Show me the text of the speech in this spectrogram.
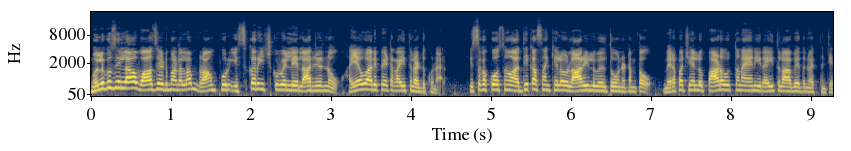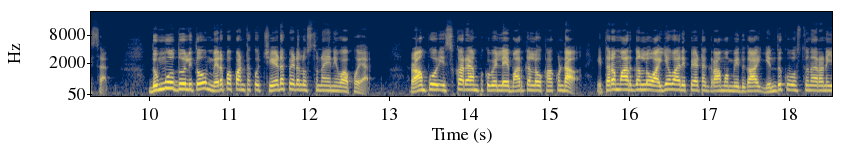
ములుగు జిల్లా వాజేడ్ మండలం రాంపూర్ ఇసుక రీచ్కు వెళ్ళే లారీలను అయ్యవారిపేట రైతులు అడ్డుకున్నారు. ఇసుక కోసం అధిక సంఖ్యలో లారీలు వెళ్తూ ఉండటంతో మిరప చేన్లు పాడవుతున్నాయని రైతులు ఆవేదన వ్యక్తం చేశారు. దుమ్ము ధూళితో మిరప పంటకు చీడపీడలు వస్తున్నాయని వాపోయారు. రాంపూర్ ఇసుక ర్యాంపుకు వెళ్ళే మార్గంలో కాకుండా ఇతర మార్గంలో అయ్యవారిపేట గ్రామం మీదుగా ఎందుకు వస్తున్నారని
